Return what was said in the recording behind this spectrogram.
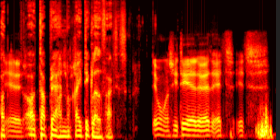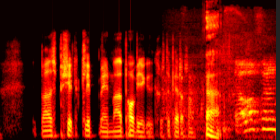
Og, Det er- og der bliver han rigtig glad, faktisk. Det må man sige, det er et, et, et, et meget specielt klip med en meget påvirket Christa Pettersson. Ja. Ja, för en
